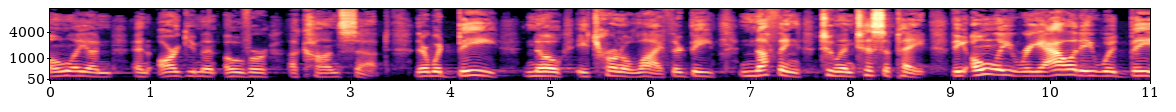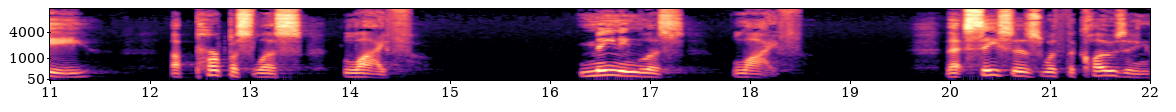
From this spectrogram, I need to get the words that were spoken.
only an, an argument over a concept. There would be no eternal life. There'd be nothing to anticipate. The only reality would be a purposeless life, meaningless life that ceases with the closing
